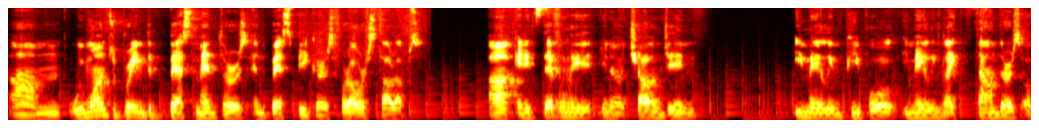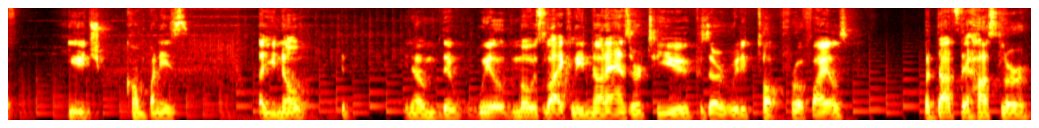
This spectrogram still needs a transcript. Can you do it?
Um, we want to bring the best mentors and the best speakers for our startups, uh, and it's definitely you know challenging. Emailing people, emailing like founders of huge companies that you know, the, you know, they will most likely not answer to you because they're really top profiles. But that's the hustler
